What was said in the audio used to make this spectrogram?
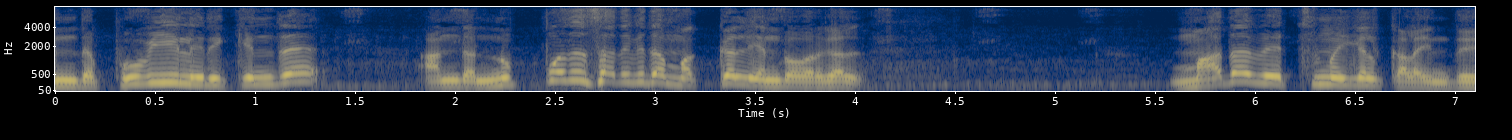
இந்த புவியில் இருக்கின்ற அந்த முப்பது சதவீத மக்கள் என்பவர்கள் மத வேற்றுமைகள் கலைந்து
